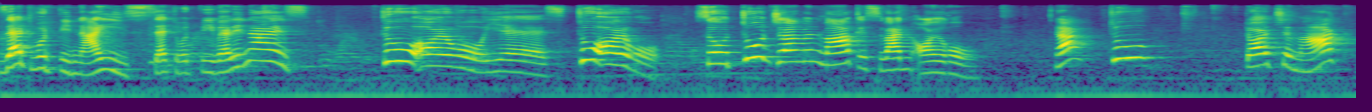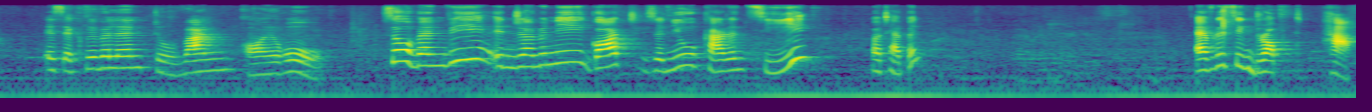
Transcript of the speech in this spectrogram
That would be nice. That would be very nice. 2 euro, yes, 2 euro. So 2 German mark is 1 euro. Yeah, 2 Deutsche Mark is equivalent to 1 euro. So when we in Germany got the new currency, what happened? Everything dropped half.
